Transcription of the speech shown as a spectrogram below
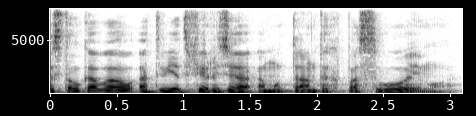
истолковал ответ Ферзя о мутантах по-своему –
